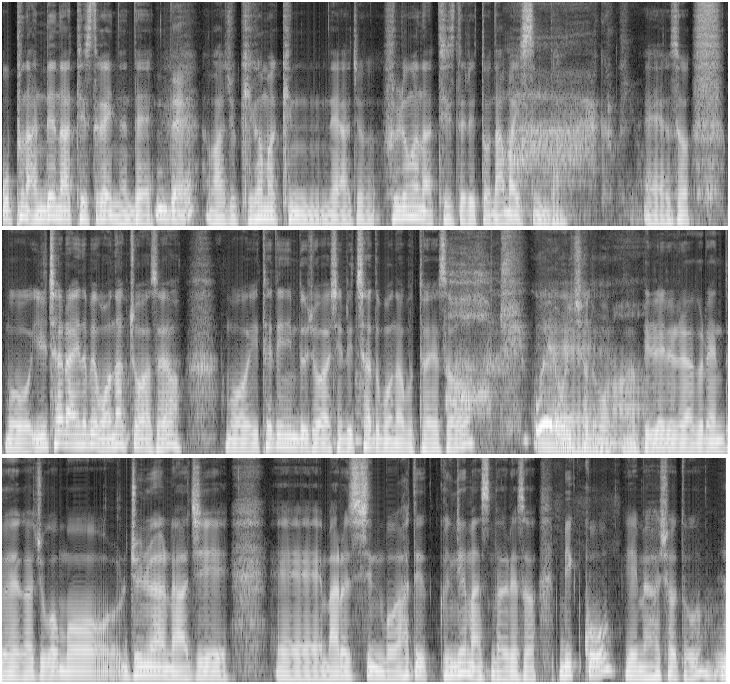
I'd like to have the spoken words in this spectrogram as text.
오픈 안 된 아티스트가 있는데 네. 아주 기가 막힌 네, 아주 훌륭한 아티스트들이 또 남아 있습니다. 아. 예, 그래서 뭐 1차 라인업이 워낙 좋아서요. 뭐 이 테디 님도 좋아하신 리차드 보나부터 해서 최고예요, 예, 리차드 보나. 어, 빌레리 라그랜드 해가지고 뭐 주니아 나지, 에, 마르신 뭐 하드 굉장히 많습니다. 그래서 믿고 예매하셔도 음.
